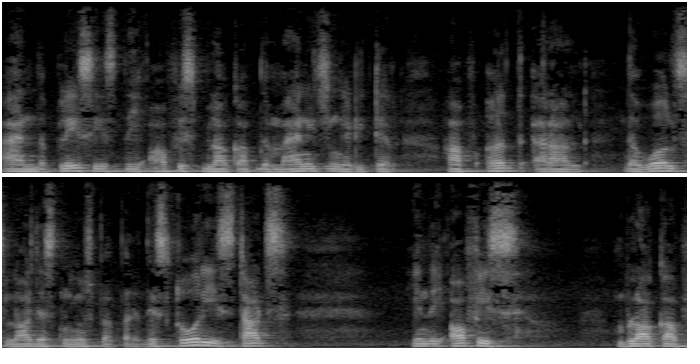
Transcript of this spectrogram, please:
and the place is the office block of the managing editor of earth herald the world's largest newspaper. The story starts in the office block of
